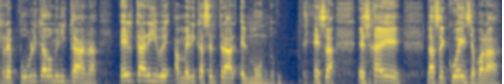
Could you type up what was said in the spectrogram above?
República Dominicana, el Caribe, América Central, el mundo. Esa, esa es la secuencia para,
